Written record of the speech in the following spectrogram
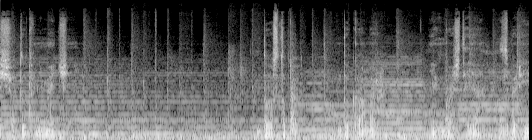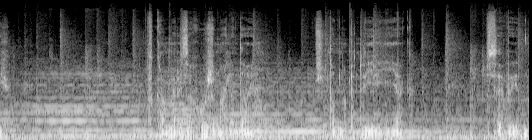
Що тут, в Німеччині. Доступ до камер, як бачите, я зберіг. В камери заходжу, наглядаю, що там на подвір'ї, як. Все видно.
